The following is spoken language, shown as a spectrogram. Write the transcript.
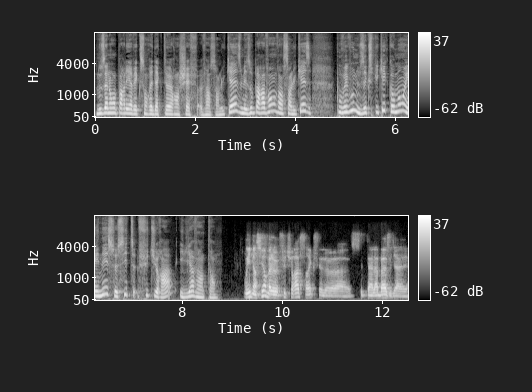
Nous allons en parler avec son rédacteur en chef Vincent Luquez, mais auparavant, Vincent Luquez, pouvez-vous nous expliquer comment est né ce site Futura il y a 20 ans? Oui, bien sûr. Bah, le Futura, c'est vrai que c'était à la base, il y, a, il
